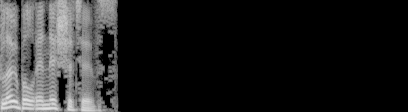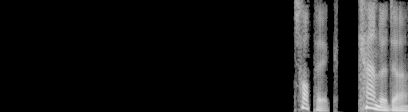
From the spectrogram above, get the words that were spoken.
Global initiatives Canada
